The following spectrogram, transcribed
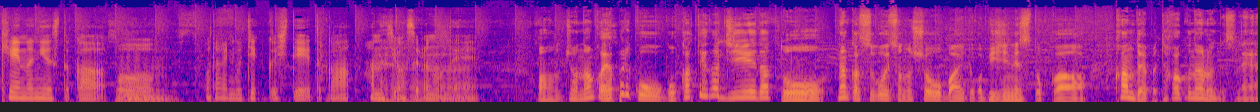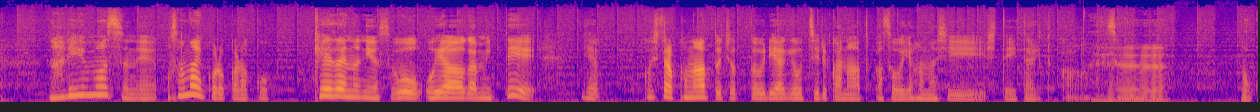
系のニュースとかをうん。お互いにこうチェックしてとか話はするのへであじゃあなんかやっぱりこうご家庭が自営だとなんかすごいその商売とかビジネスとか感度やっぱり高くなるんですね。なりますね。幼い頃からこう経済のニュースを親が見てじゃあこうしたらこのあとちょっと売り上げ落ちるかなとかそういう話していたりとかへえ。んか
